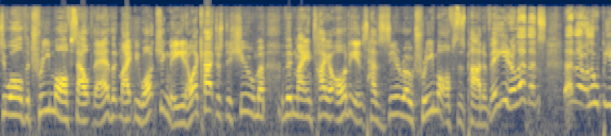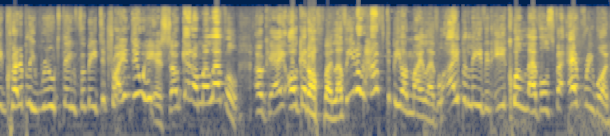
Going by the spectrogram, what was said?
to all the tree morphs out there that might be watching me. You know, I can't just assume that my entire audience has zero tree morphs as part of it. You know, that, that's that, that would be an incredibly rude thing for me to try and do here. So get on my level, okay? Or get off my level. You don't have to be on my level. I believe in equal levels for everyone.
